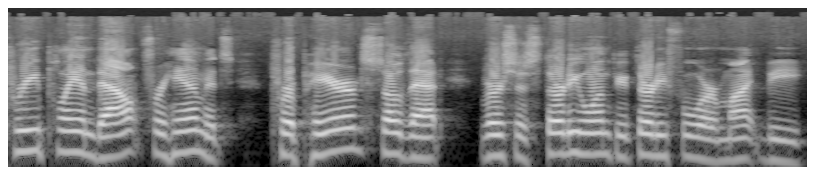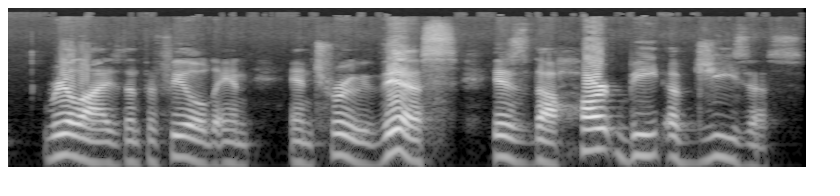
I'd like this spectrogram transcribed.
pre planned out for him. It's prepared so that verses 31 through 34 might be realized and fulfilled and, and true. This is the heartbeat of Jesus.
